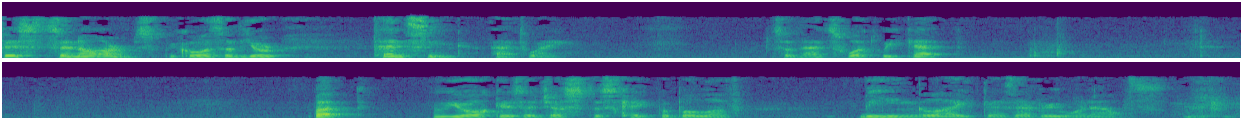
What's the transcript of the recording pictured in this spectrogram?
fists and arms because of your tensing that way. So that's what we get. But New Yorkers are just as capable of being light as everyone else.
